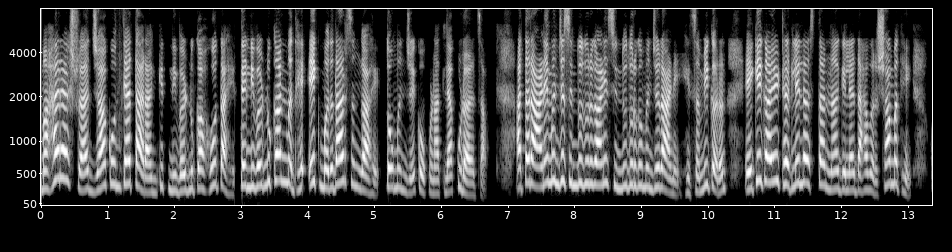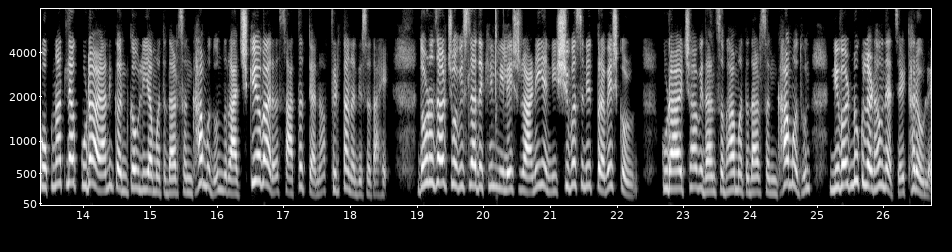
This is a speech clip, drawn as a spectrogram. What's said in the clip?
महाराष्ट्रात ज्या कोणत्या तारांकित निवडणुका होत आहेत त्या निवडणुकांमध्ये एक मतदारसंघ आहे तो म्हणजे कोकणातल्या कुडाळचा. आता राणे म्हणजे सिंधुदुर्ग आणि सिंधुदुर्ग म्हणजे राणे हे समीकरण एकेकाळी ठरलेलं असताना गेल्या दहा वर्षामध्ये कोकणातल्या कुडाळ आणि कणकवली या मतदारसंघामधून राजकीय वारं सातत्यानं फिरताना दिसत आहे. दोन हजार चोवीस ला देखील निलेश राणे यांनी शिवसेनेत प्रवेश करून कुडाळच्या विधानसभा मतदारसंघामधून निवडणूक लढवण्याचे ठरवले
